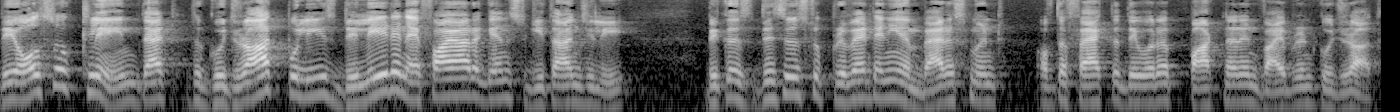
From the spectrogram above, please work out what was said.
They also claim that the Gujarat police delayed an FIR against Gitanjali because this is to prevent any embarrassment of the fact that they were a partner in Vibrant Gujarat.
